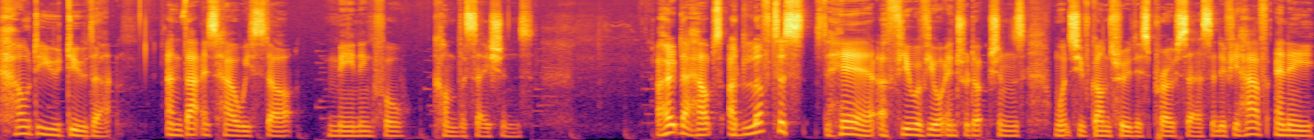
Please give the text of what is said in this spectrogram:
How do you do that? And that is how we start meaningful conversations. I hope that helps. I'd love to hear a few of your introductions once you've gone through this process. And if you have any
